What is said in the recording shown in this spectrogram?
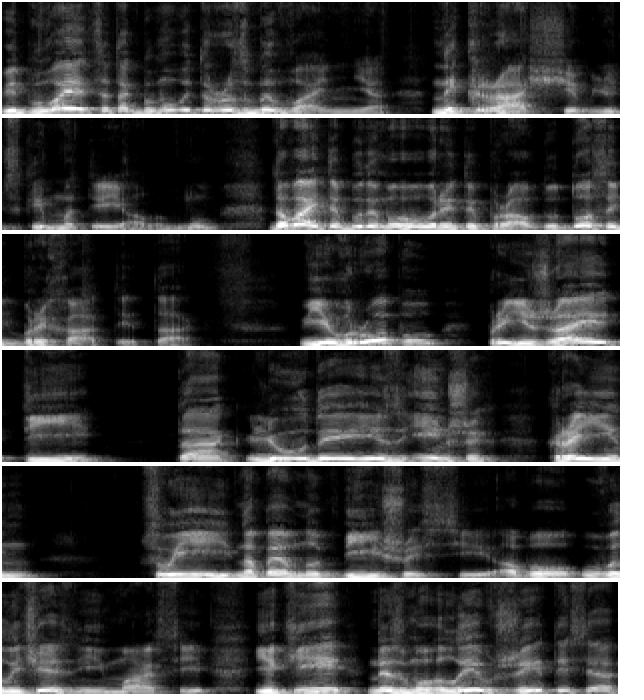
відбувається, так би мовити, розмивання не кращим людським матеріалом. Ну, давайте будемо говорити правду, досить брехати. Так. В Європу приїжджають ті так, люди із інших країн своїй, напевно, більшості або у величезній масі, які не змогли вжитися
